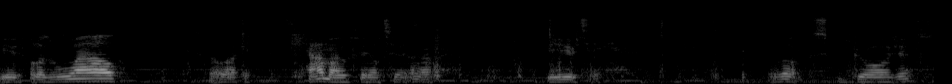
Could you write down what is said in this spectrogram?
Beautiful as well. It's got like a camo feel to it. That. Beauty. Looks gorgeous.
